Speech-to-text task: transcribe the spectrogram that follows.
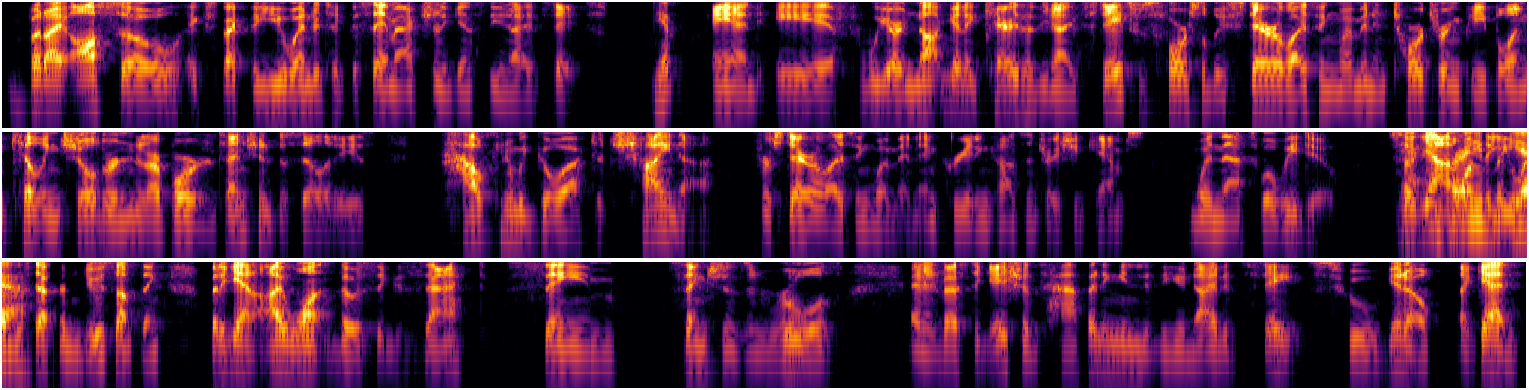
But I also expect the UN to take the same action against the United States. Yep. And if we are not going to care that the United States was forcibly sterilizing women and torturing people and killing children at our border detention facilities, how can we go after China for sterilizing women and creating concentration camps when that's what we do? So yeah, yeah I want the UN yeah. to step in and do something, but again, I want those exact same sanctions and rules and investigations happening into the United States. Who you know, again,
